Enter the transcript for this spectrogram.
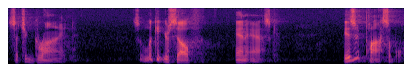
such a grind. So look at yourself and ask Is it possible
